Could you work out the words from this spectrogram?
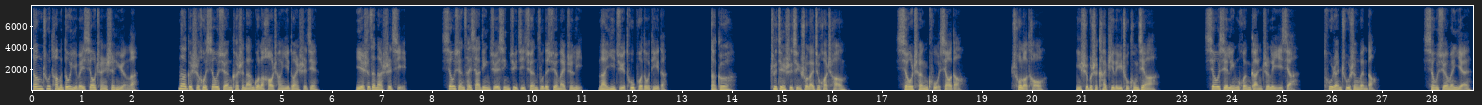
当初他们都以为萧晨身陨了，那个时候萧玄可是难过了好长一段时间。也是在那时起，萧玄才下定决心聚集全族的血脉之力，来一举突破斗帝的。大哥。这件事情说来就话长，萧晨苦笑道：“臭老头，你是不是开辟了一处空间啊？”萧邪灵魂感知了一下，突然出声问道：“萧玄闻言，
